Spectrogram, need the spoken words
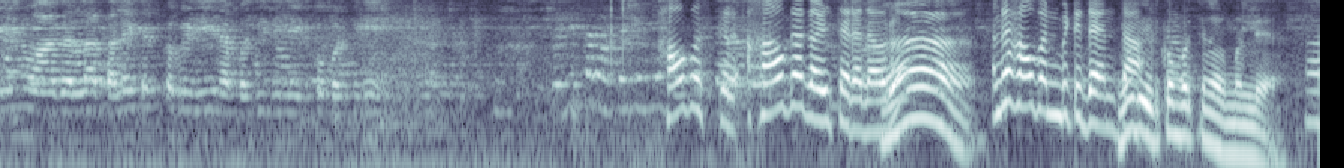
ಏನು ಆಗಲ್ಲ ತಲೆ ಕೆಡ್ಸ್ಕೊಬೇಡಿ ನಾನು ಬಂದಿದ್ದೀನಿ ಇಟ್ಕೊಂಡ್ಬರ್ತೀನಿ. ಹಾವುಗೋಸ್ಕರ ಹಾವ್ಗಾಗ ಅಳ್ತಾ ಇರೋದು ಅವರು ಅಂದ್ರೆ ಹಾವು ಬಂದ್ಬಿಟ್ಟಿದೆ ಅಂತ. ನೋಡಿ ಇಟ್ಕೊಂಡ್ಬರ್ತೀನಿ ಅವ್ರ ಮನೇಲಿ. ಹಾ,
